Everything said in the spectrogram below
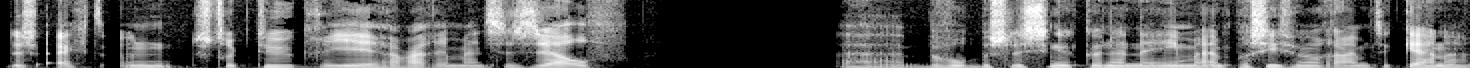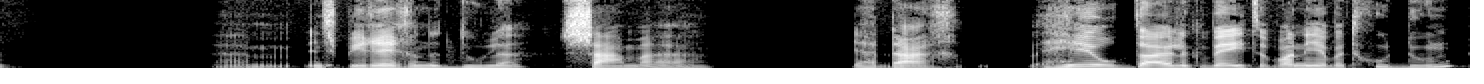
Dus echt een structuur creëren waarin mensen zelf Uh, bijvoorbeeld beslissingen kunnen nemen en precies hun ruimte kennen. Um, inspirerende doelen. Samen ja, daar heel duidelijk weten wanneer we het goed doen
